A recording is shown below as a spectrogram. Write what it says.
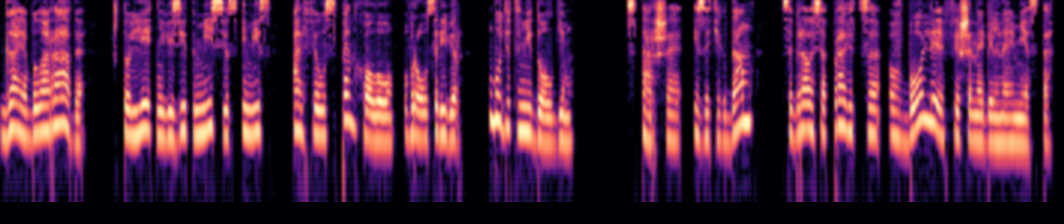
Гая была рада, что летний визит миссис и мисс Альфеус Пенхоллоу в Роуз-Ривер будет недолгим. Старшая из этих дам собиралась отправиться в более фешенебельное место —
